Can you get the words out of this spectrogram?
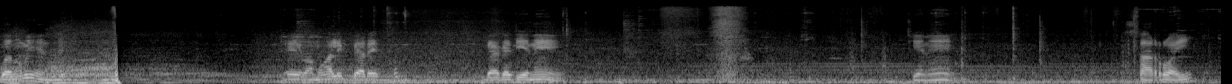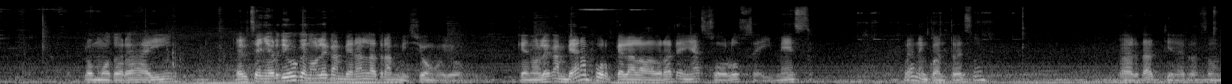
Bueno mi gente eh, vamos a limpiar esto. Vea que tiene tiene sarro ahí los motores ahí el señor dijo que no le cambiaran la transmisión o yo que no le cambiaran porque la lavadora tenía solo seis meses. Bueno en cuanto a eso la verdad tiene razón.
